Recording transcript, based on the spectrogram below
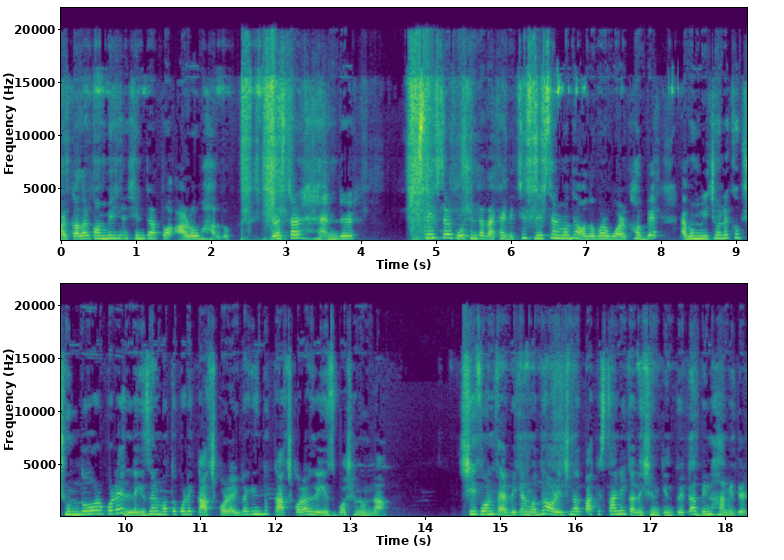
আর কালার কম্বিনেশনটা তো আরও ভালো। ড্রেসটার হ্যান্ডের স্লিভস এর পোর্শনটা দেখাই দিচ্ছি। স্লিভস এর মধ্যে অল ওভার ওয়ার্ক হবে এবং নিচনে খুব সুন্দর করে লেজের মতো করে কাজ করা। এটা কিন্তু কাজ করা লেজ বসানো না। শিফন ফ্যাব্রিকের মধ্যে অরিজিনাল পাকিস্তানি কালেকশন কিন্তু এটা বিন হামিদের।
